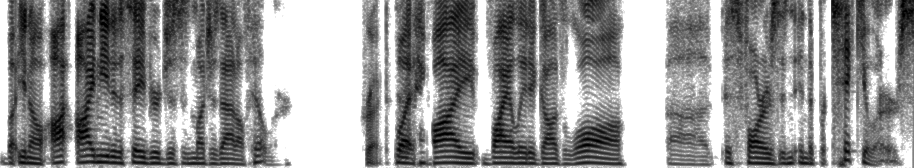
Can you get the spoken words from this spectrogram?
But you know, I I needed a savior just as much as Adolf Hitler. Correct. But if I violated God's law, uh, as far as in, in the particulars,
